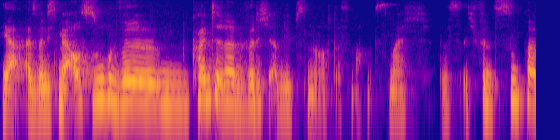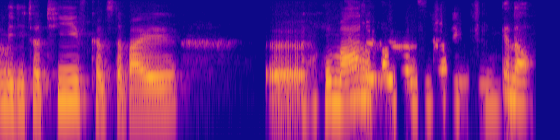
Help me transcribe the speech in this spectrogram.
ja, also wenn ich es mir aussuchen würde, könnte, dann würde ich am liebsten auch das machen. Das mache ich. Das, ich finde es super meditativ, kannst dabei äh, Romane hören. Genau.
